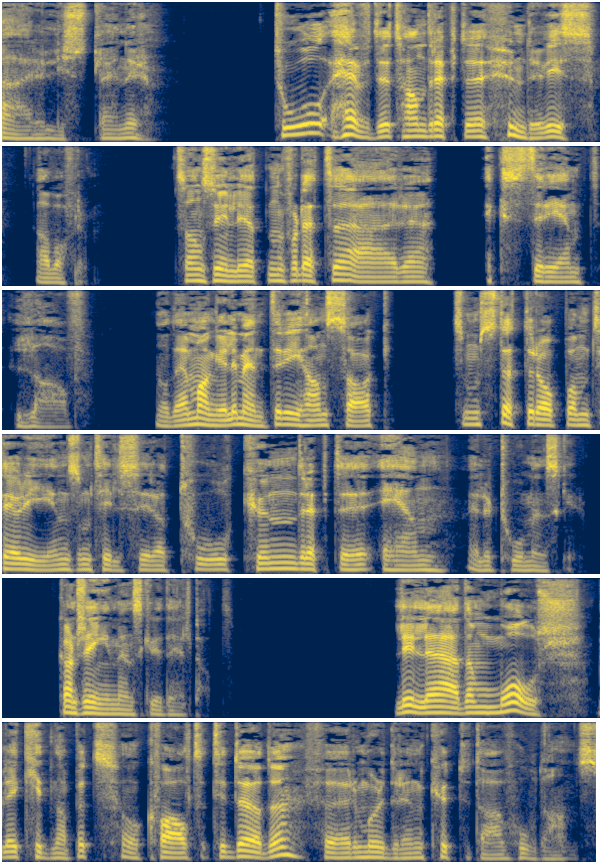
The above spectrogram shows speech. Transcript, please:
er lystløgner. Tool hevdet han drepte hundrevis av ofre. Sannsynligheten for dette er eh, ekstremt lav, og det er mange elementer i hans sak som støtter opp om teorien som tilsier at Tool kun drepte én eller to mennesker, kanskje ingen mennesker i det hele tatt. Lille Adam Walsh ble kidnappet og kvalt til døde før morderen kuttet av hodet hans.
